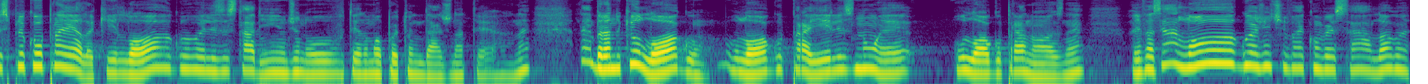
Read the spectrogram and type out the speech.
explicou para ela que logo eles estariam de novo tendo uma oportunidade na Terra. Né? Lembrando que o logo, o logo para eles não é o logo para nós, né? A gente vai dizer, ah, logo a gente vai conversar, logo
